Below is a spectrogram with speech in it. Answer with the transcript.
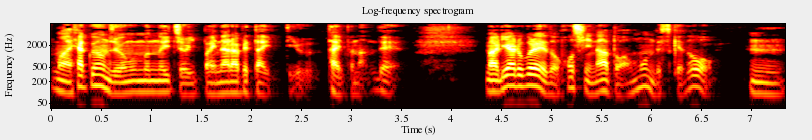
まあ、144分の1をいっぱい並べたいっていうタイプなんで、まあ、リアルグレード欲しいなとは思うんですけど、うん。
